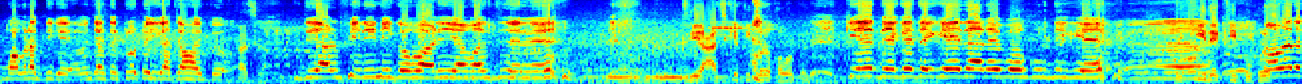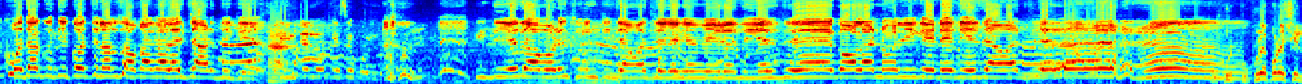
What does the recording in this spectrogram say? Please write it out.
মগড়ার দিকে। আমি যাতে টোটোই গেছে হয়তো। আচ্ছা। দিয়ে আর ফিরিনি গো বাড়ি আমার ছেলে। দিয়ে আজকে কি করে খবর পেলে? কে দেখে দেখে জানে বকুর দিকে। কি দেখি পুকুরে? আমরা তো খোঁজাখুঁজি করছিলাম সকালবেলায় চারদিকে। হ্যাঁ। দিয়ে তারপরে শুনছি যে আমার ছেলেকে মেরে দিয়েছে গলা নলি কেটে দিয়েছে আমার ছেলে। পুকুর পুকুরে পড়েছিল?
